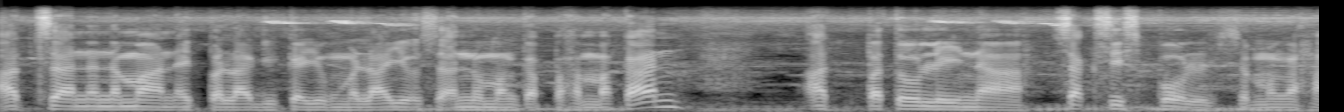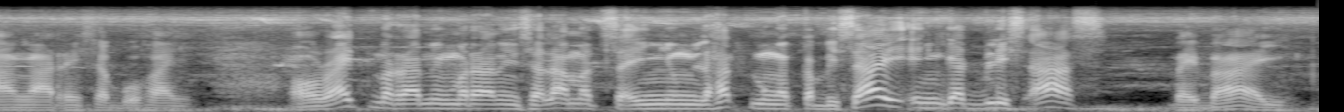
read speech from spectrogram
at sana naman ay palagi kayong malayo sa anumang kapahamakan at patuloy na successful sa mga hangarin sa buhay. Alright, maraming maraming salamat sa inyong lahat mga kabisay and God bless us. Bye-bye.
